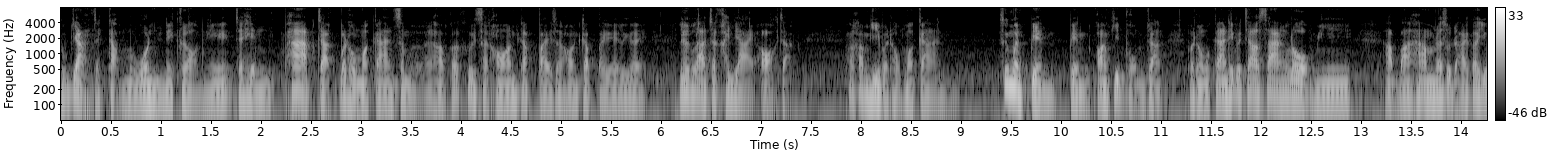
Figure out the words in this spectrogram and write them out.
ทุกอย่างจะกลับมาวนอยู่ในกรอบนี้ จะเห็นภาพจากปฐมกาลเสมอนะครับ ก็คือสะท้อนกลับไปสะท้อนกลับไปเรื่อยๆ เรื่องราวจะขยายออกจากพระคัมภีร์ปฐมกาลซึ่งมันเปลี่ยนเปลี่ยนความคิดผมจากปฐมกาลที่พระเจ้าสร้างโลกมีอับราฮัมและสุดท้ายก็โย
